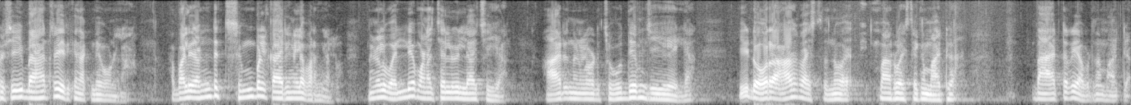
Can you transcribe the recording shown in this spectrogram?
പക്ഷേ ഈ ബാറ്ററി ഇരിക്കുന്ന അഗ്നികോണിലാണ് അപ്പോൾ അത് രണ്ട് സിമ്പിൾ കാര്യങ്ങളെ പറഞ്ഞുള്ളൂ. നിങ്ങൾ വലിയ പണച്ചെലവില്ല ചെയ്യാം. ആരും നിങ്ങളോട് ചോദ്യം ചെയ്യുകയില്ല. ഈ ഡോറ് ആ വശത്തു നിന്ന് മറുവശത്തേക്ക് മാറ്റുക. ബാറ്ററി അവിടുന്ന് മാറ്റുക.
